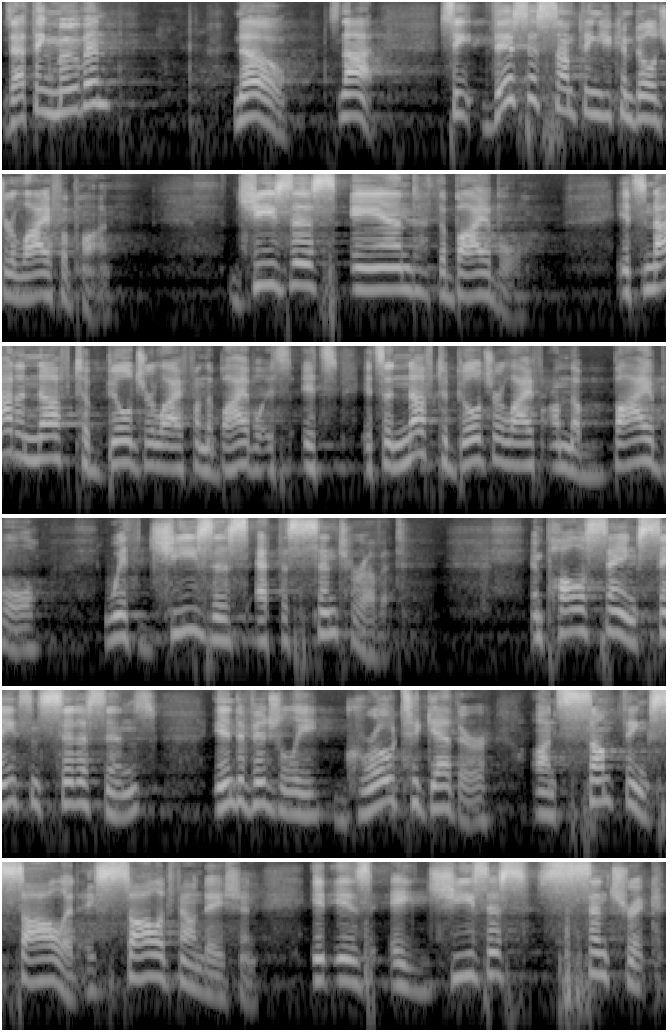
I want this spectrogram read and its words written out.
Is that thing moving? No, it's not. See, this is something you can build your life upon Jesus and the Bible. It's not enough to build your life on the Bible, it's, it's, it's enough to build your life on the Bible with Jesus at the center of it. And Paul is saying saints and citizens individually grow together on something solid, a solid foundation. It is a Jesus centric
